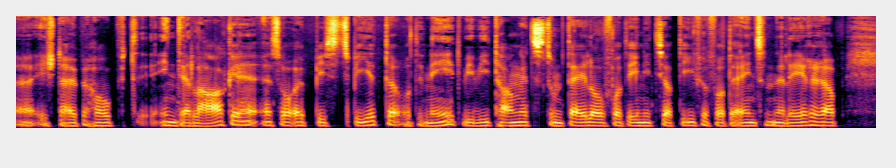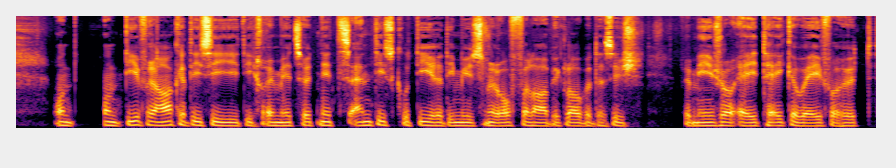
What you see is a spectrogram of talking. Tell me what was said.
Äh, ist er überhaupt in der Lage, so etwas zu bieten oder nicht? Wie weit hängt es zum Teil auch von den Initiativen der einzelnen Lehrer ab? Und, und die Fragen, die, sie, die können wir jetzt heute nicht zu Ende diskutieren, die müssen wir offen lassen. Ich glaube, das ist für mich schon ein Takeaway von heute.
